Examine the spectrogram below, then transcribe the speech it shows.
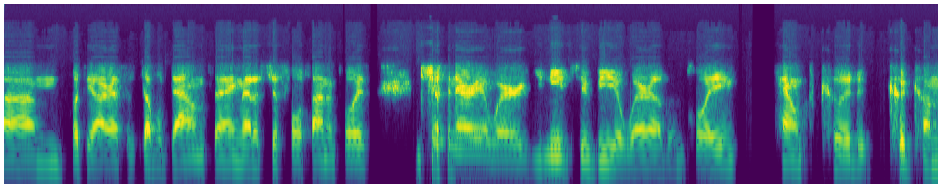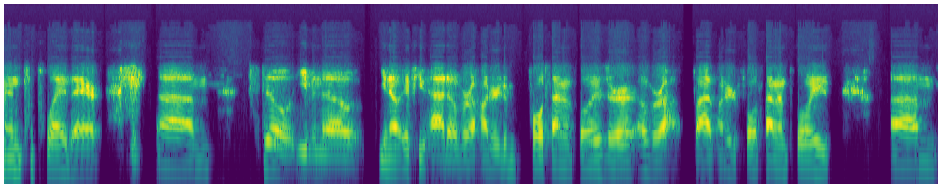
um, but the IRS has doubled down, saying that it's just full-time employees. It's just an area where you need to be aware of employee count could could come into play there. Um, still, even though, you know, if you had over 100 full-time employees or over 500 full-time employees, um,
